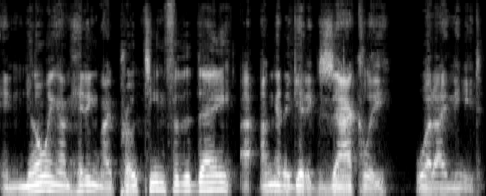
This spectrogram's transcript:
and knowing I'm hitting my protein for the day, I, I'm going to get exactly what I need.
